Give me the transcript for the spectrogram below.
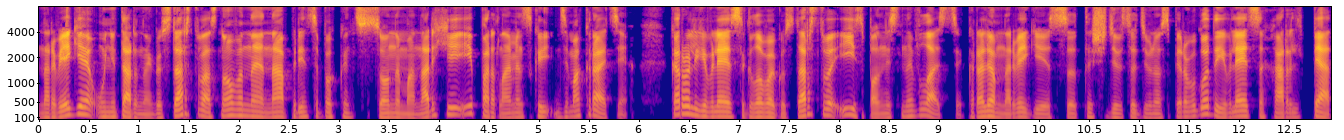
Норвегия – унитарное государство, основанное на принципах конституционной монархии и парламентской демократии. Король является главой государства и исполнительной власти. Королем Норвегии с 1991 года является Харльд V.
